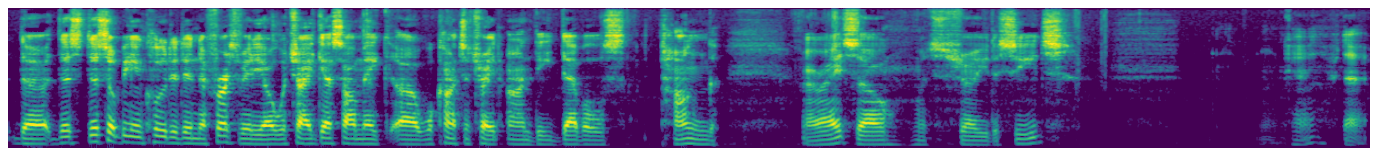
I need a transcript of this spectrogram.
the this this will be included in the first video, which I guess I'll make. Uh, we'll concentrate on the devil's tongue. All right, so let's show you the seeds. Okay, if that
